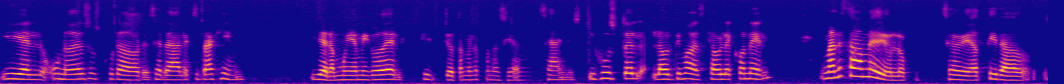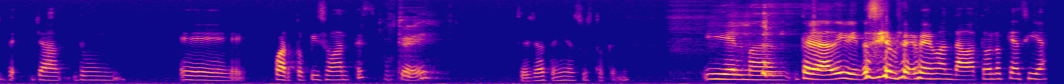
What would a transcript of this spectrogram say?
Y él, uno de sus curadores era Alex Brahim, y era muy amigo de él, que yo también lo conocía hace años. Y justo la última vez que hablé con él, el man estaba medio loco, se había tirado ya de un eh, cuarto piso antes. Ok. Entonces ya tenía sus toques. Y el man, te era divino, siempre me mandaba todo lo que hacía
